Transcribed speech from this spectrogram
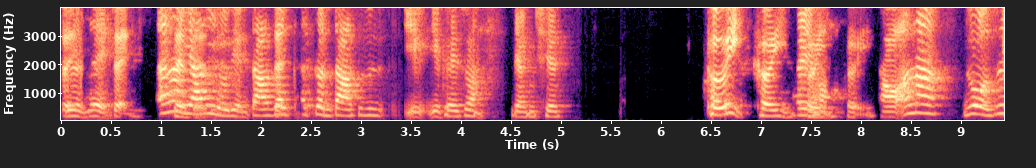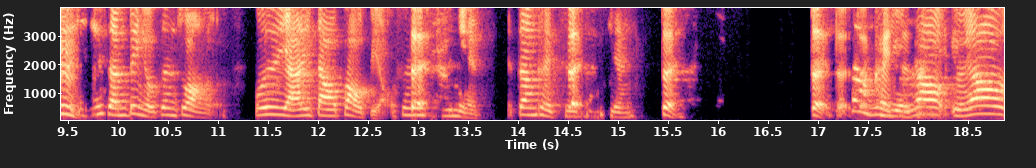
有点累，对，哎，那压力有点大，再再更大是不是也也可以算两千？可以，可以，可以，可以。好啊，那如果是已经生病有症状了，或是压力到爆表，甚至失眠，这样可以吃三千，对。对对，对，可以吃三千。有要，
